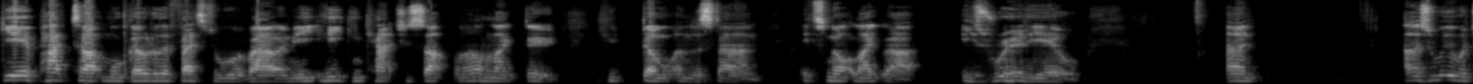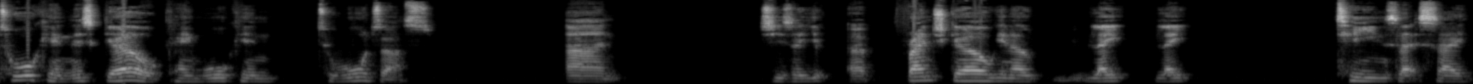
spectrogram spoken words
gear packed up and we'll go to the festival without him. He, he can catch us up. And I'm like, dude, you don't understand. It's not like that. He's really ill. And as we were talking, this girl came walking towards us. And she's a, a French girl, you know, late late teens, let's say,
